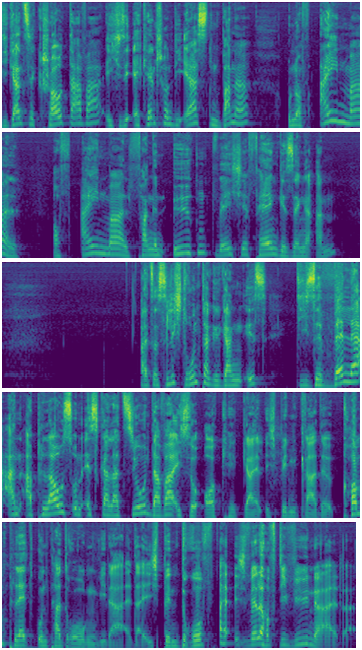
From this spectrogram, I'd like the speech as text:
Die ganze Crowd da war. Ich erkenne schon die ersten Banner und auf einmal, auf einmal fangen irgendwelche Fangesänge an. Als das Licht runtergegangen ist, diese Welle an Applaus und Eskalation, da war ich so, okay, geil, ich bin gerade komplett unter Drogen wieder, Alter. Ich bin druff, ich will auf die Bühne, Alter.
